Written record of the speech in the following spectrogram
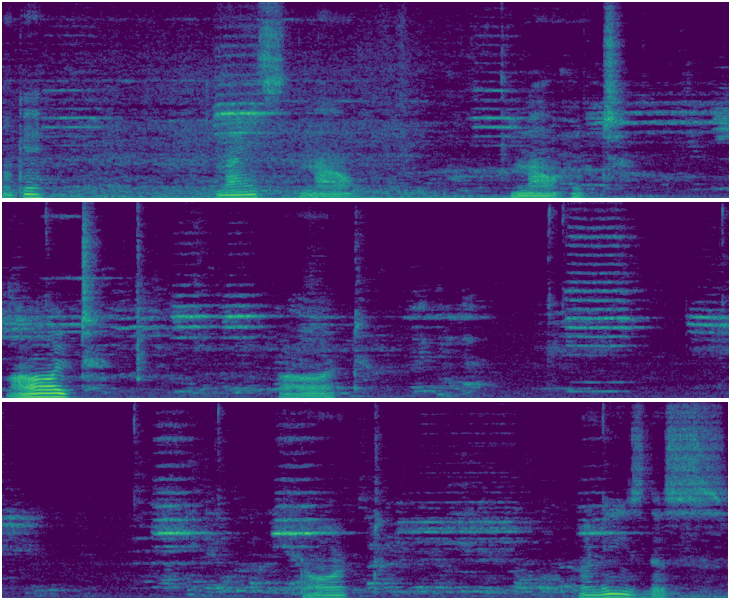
Okay. Nice. Now now hit alt. Alt. Alt. Release this.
